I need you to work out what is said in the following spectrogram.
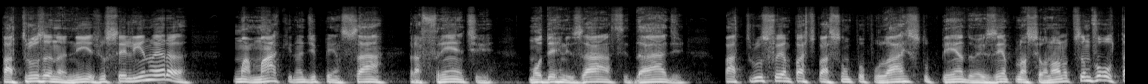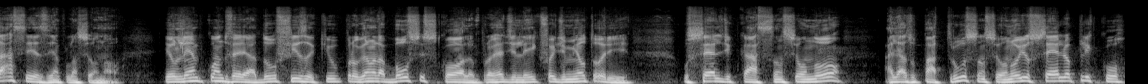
Patrus Ananias. Juscelino era uma máquina de pensar para frente, modernizar a cidade. Patrus foi uma participação popular estupenda, um exemplo nacional. Nós precisamos voltar a ser exemplo nacional. Eu lembro quando vereador fiz aqui o programa da Bolsa Escola, um projeto de lei que foi de minha autoria. O Célio de Castro sancionou, aliás, o Patrus sancionou e o Célio aplicou.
